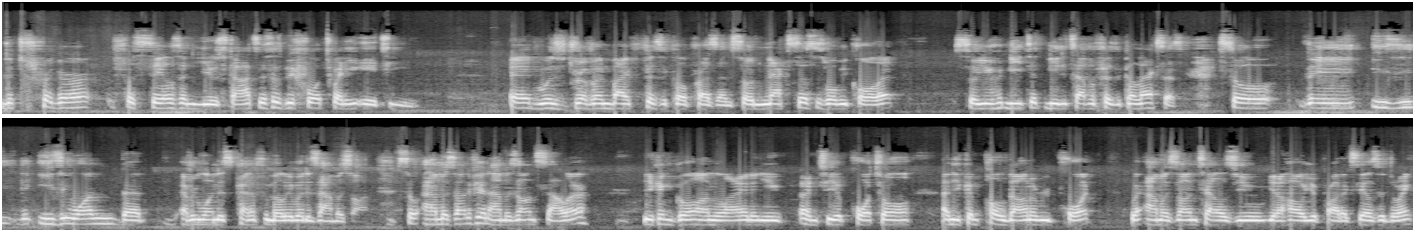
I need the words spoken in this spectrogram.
the trigger for sales and use tax, this is before 2018, it was driven by physical presence. So Nexus is what we call it. So you need to need to have a physical nexus. So the easy the easy one that everyone is kind of familiar with is Amazon. So Amazon, if you're an Amazon seller, you can go online and you into your portal and you can pull down a report where Amazon tells you, you know, how your product sales are doing.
